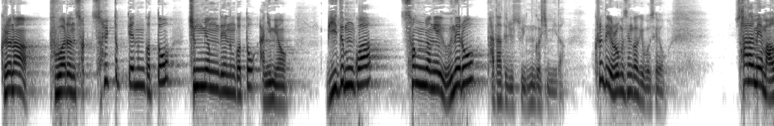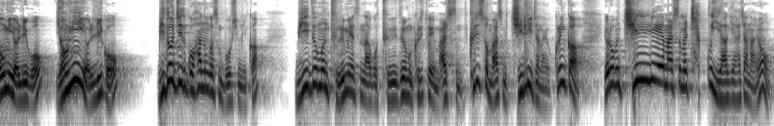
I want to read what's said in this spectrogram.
그러나 부활은 설득되는 것도 증명되는 것도 아니며 믿음과 성령의 은혜로 받아들일 수 있는 것입니다. 그런데 여러분 생각해 보세요. 사람의 마음이 열리고 영이 열리고 믿어지고 하는 것은 무엇입니까? 믿음은 들음에서 나고 들음은 그리스도의 말씀. 그리스도 말씀이 진리잖아요. 그러니까 여러분 진리의 말씀을 자꾸 이야기하잖아요.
